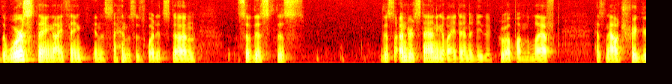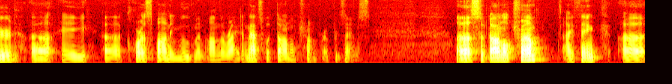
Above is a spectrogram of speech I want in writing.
the worst thing, I think, in a sense, is what it's done. So this, this, this understanding of identity that grew up on the left has now triggered uh, a, corresponding movement on the right, and that's what Donald Trump represents. Uh, so Donald Trump, I think, uh,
